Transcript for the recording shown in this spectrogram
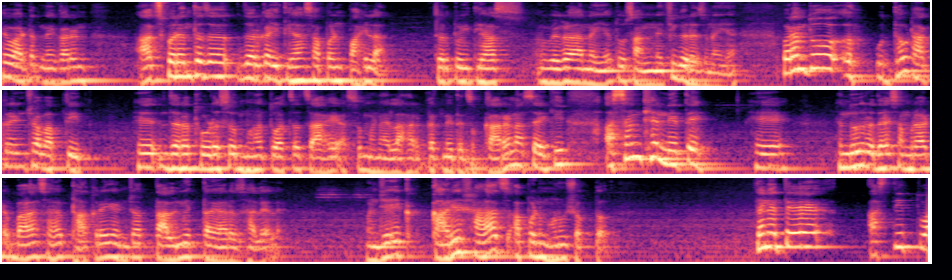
हे वाटत नाही. कारण आजपर्यंत जर जर का इतिहास आपण पाहिला तर तो इतिहास वेगळा नाही आहे तो सांगण्याची गरज नाही आहे परंतु उद्धव ठाकरेंच्या बाबतीत हे जरा थोडंसं महत्त्वाचंच आहे असं म्हणायला हरकत नाही. त्याचं कारण असं आहे की असंख्य नेते हे हिंदू हृदय सम्राट बाळासाहेब ठाकरे यांच्या तालमीत तयार झालेलं आहे म्हणजे एक कार्यशाळाच आपण म्हणू शकतो. त्याने ते अस्तित्व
